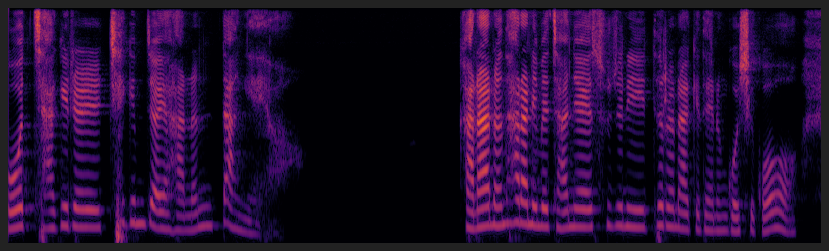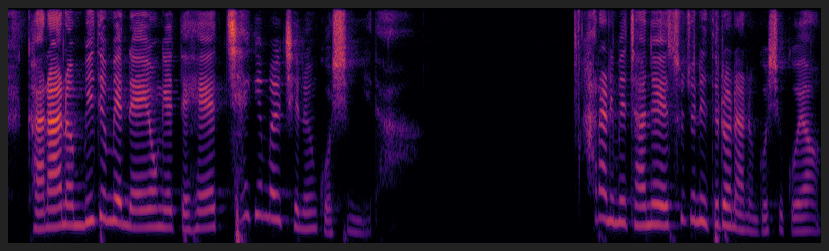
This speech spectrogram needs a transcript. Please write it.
곧 자기를 책임져야 하는 땅이에요. 가나안은 하나님의 자녀의 수준이 드러나게 되는 곳이고 가나안은 믿음의 내용에 대해 책임을 지는 곳입니다. 하나님의 자녀의 수준이 드러나는 곳이고요.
